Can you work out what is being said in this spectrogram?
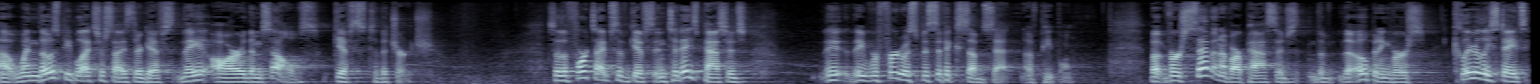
Uh, when those people exercise their gifts, they are themselves gifts to the church. So the four types of gifts in today's passage, they, they refer to a specific subset of people. But verse 7 of our passage, the, the opening verse, clearly states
